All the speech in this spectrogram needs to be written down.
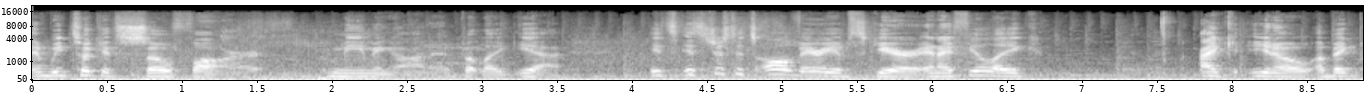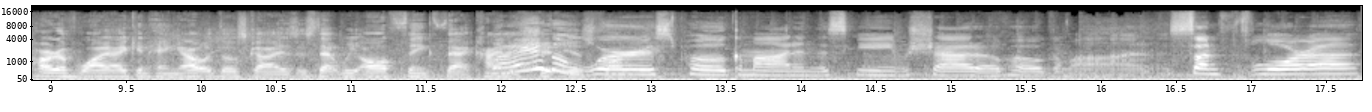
and we took it so far memeing on it but like yeah it's it's just it's all very obscure and i feel like i you know a big part of why i can hang out with those guys is that we all think that kind Why of shit is are is the worst Pokemon in this game Shadow Pokemon? Sunflora?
